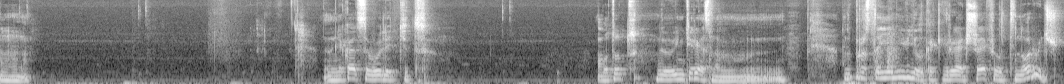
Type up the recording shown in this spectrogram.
Угу. Мне кажется, вылетит... Вот тут э, интересно. Просто я не видел, как играет Шеффилд и Норвич.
